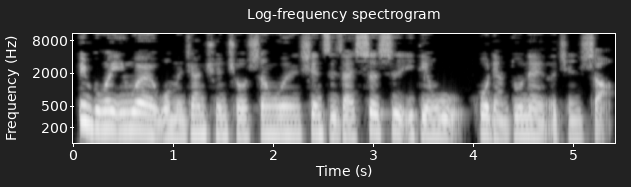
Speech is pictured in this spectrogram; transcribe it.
并不会因为我们将全球升温限制在摄氏一点五或两度内而减少。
